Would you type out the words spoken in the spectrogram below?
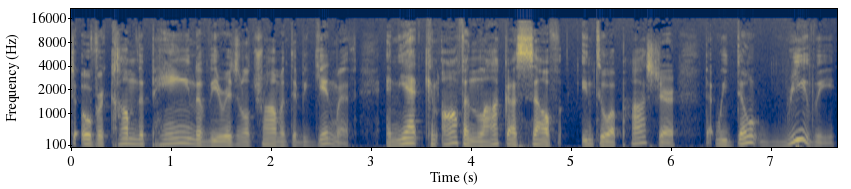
to overcome the pain of the original trauma to begin with, and yet can often lock ourselves into a posture that we don't really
